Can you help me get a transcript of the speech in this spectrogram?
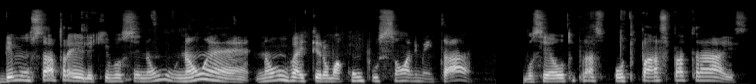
demonstrar para ele que você não, não, é, não vai ter uma compulsão alimentar, você é outro, pra, outro passo para trás.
